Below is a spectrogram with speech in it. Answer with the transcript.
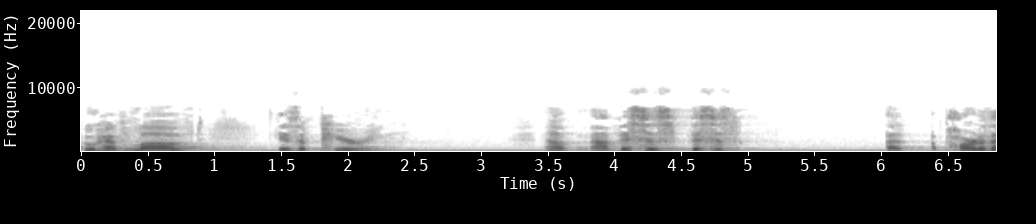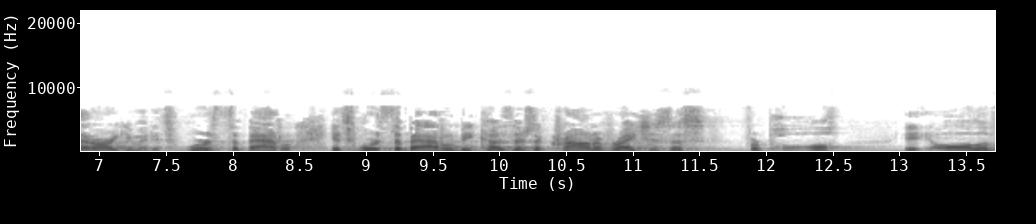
who have loved his appearing. Now, now this is, this is a, a part of that argument. It's worth the battle. It's worth the battle because there's a crown of righteousness for Paul. It, all of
